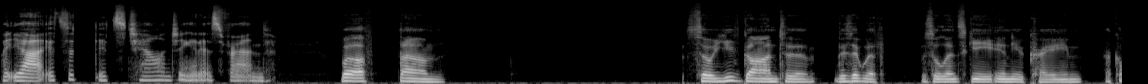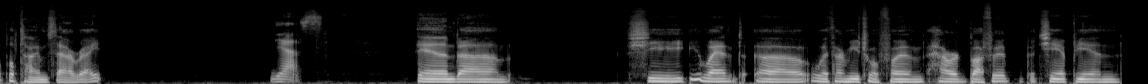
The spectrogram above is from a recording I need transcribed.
but yeah, it's a, it's challenging. It is, friend. Well, um, so you've gone to visit with Zelensky in Ukraine a couple of times now, right? Yes. And um, she went uh, with our mutual friend Howard Buffett, the champion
